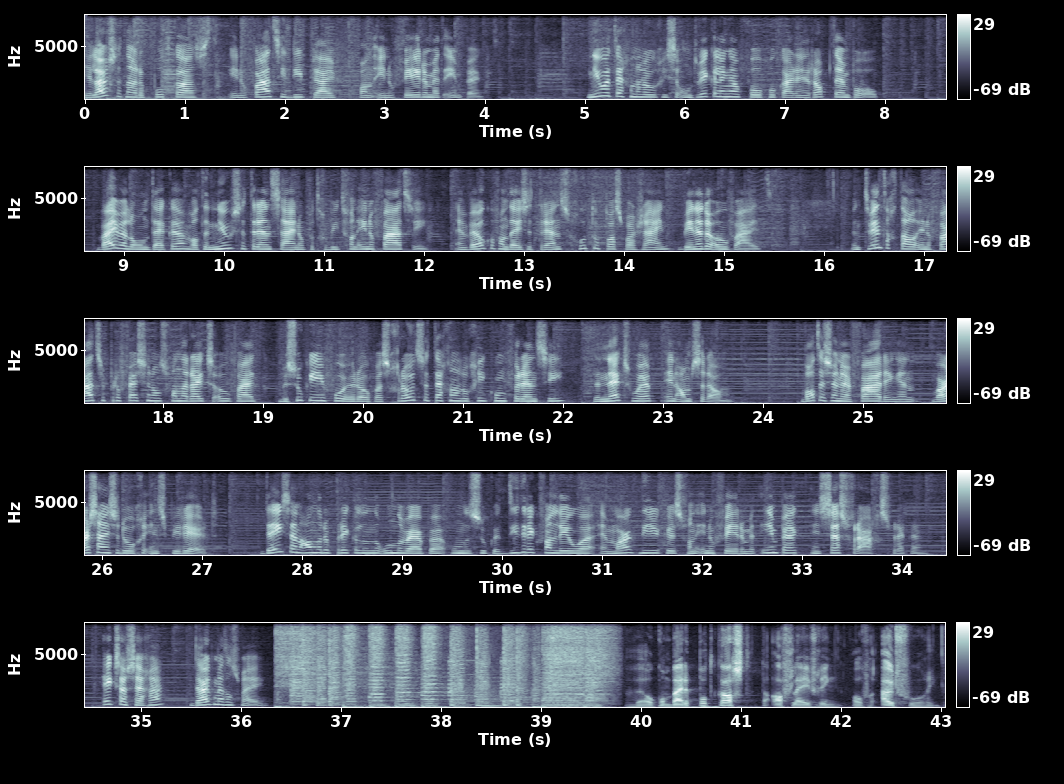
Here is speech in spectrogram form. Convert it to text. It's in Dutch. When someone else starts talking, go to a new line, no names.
Je luistert naar de podcast Innovatie Deep Dive van Innoveren met Impact. Nieuwe technologische ontwikkelingen volgen elkaar in rap tempo op. Wij willen ontdekken wat de nieuwste trends zijn op het gebied van innovatie en welke van deze trends goed toepasbaar zijn binnen de overheid. Een twintigtal innovatieprofessionals van de Rijksoverheid bezoeken hiervoor Europa's grootste technologieconferentie, de Next Web in Amsterdam. Wat is hun ervaring en waar zijn ze door geïnspireerd? Deze en andere prikkelende onderwerpen onderzoeken Diederik van Leeuwen en Mark Dierkes van Innoveren met Impact in zes vraaggesprekken. Ik zou zeggen, duik met ons mee.
Welkom bij de podcast, de aflevering over uitvoering.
